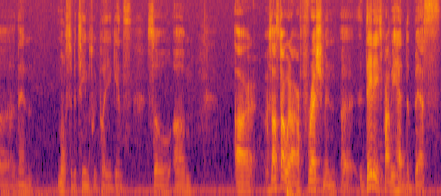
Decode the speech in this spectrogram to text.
uh, than most of the teams we play against. So, um, our so I'll start with our freshmen. Uh, Dai Dai's probably had the best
